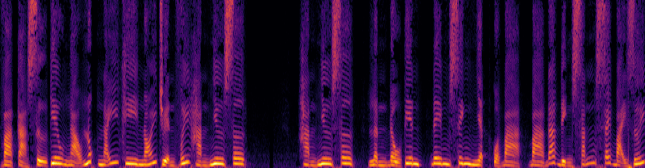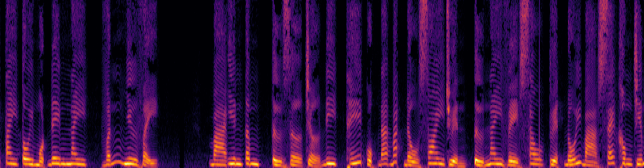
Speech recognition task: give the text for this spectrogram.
và cả sự kiêu ngạo lúc nãy khi nói chuyện với Hàn Như Sơ. Hàn Như Sơ, lần đầu tiên, đêm sinh nhật của bà, bà đã định sẵn sẽ bại dưới tay tôi một đêm nay, vẫn như vậy. Bà yên tâm, từ giờ trở đi, thế cuộc đã bắt đầu xoay chuyển, từ nay về sau tuyệt đối bà sẽ không chiếm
